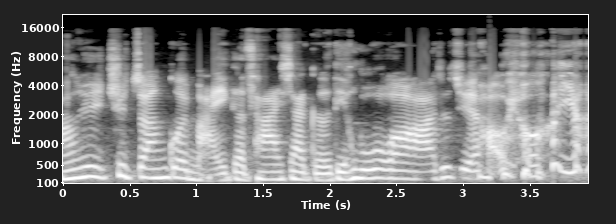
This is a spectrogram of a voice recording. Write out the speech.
好像去去专柜买一个擦一下，隔天哇就觉得好有用。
